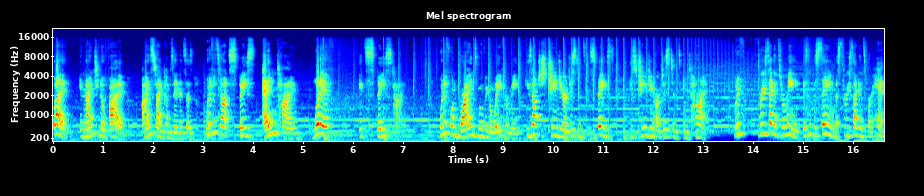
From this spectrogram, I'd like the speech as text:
But in 1905, Einstein comes in and says, what if it's not space and time? What if it's space time? What if when Brian's moving away from me, he's not just changing our distance in space, he's changing our distance in time? What if three seconds for me isn't the same as three seconds for him?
